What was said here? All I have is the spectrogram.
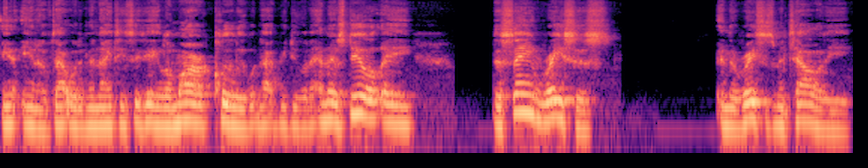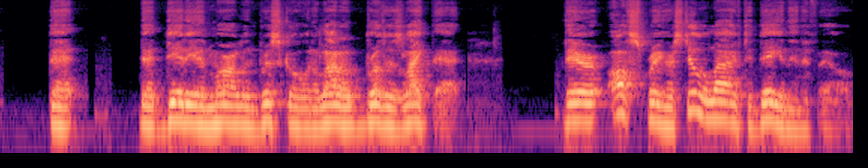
you know, if that would have been 1968, Lamar clearly would not be doing that. And there's still a the same racist and the racist mentality that that did in Marlin Briscoe and a lot of brothers like that. Their offspring are still alive today in the NFL.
